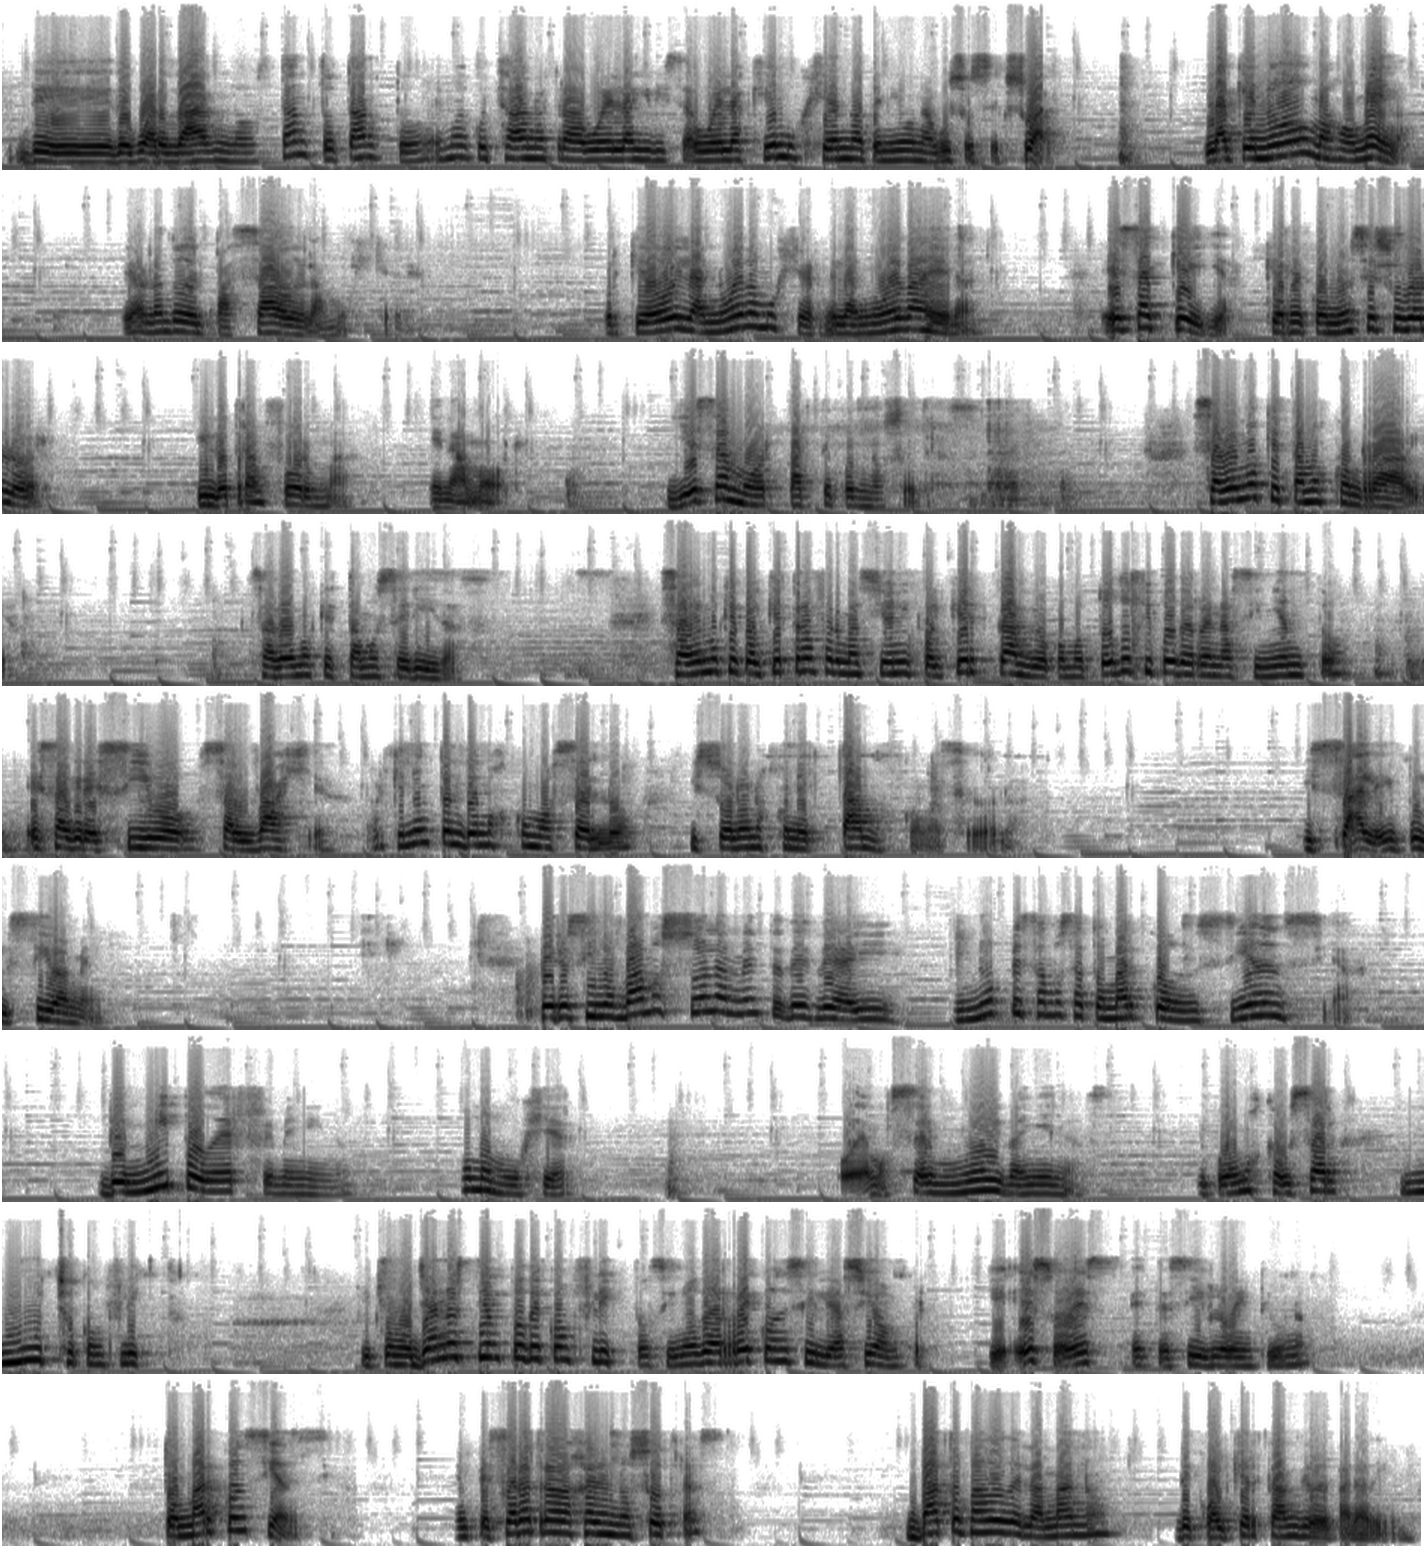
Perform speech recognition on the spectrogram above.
de, guardarnos, tanto, tanto. Hemos escuchado a nuestras abuelas y bisabuelas, ¿qué mujer no ha tenido un abuso sexual? La que no, más o menos. Estoy hablando del pasado de las mujeres. Porque hoy la nueva mujer de la nueva era es aquella que reconoce su dolor y lo transforma en amor. Y ese amor parte por nosotras. Sabemos que estamos con rabia, sabemos que estamos heridas. Sabemos que cualquier transformación y cualquier cambio, como todo tipo de renacimiento, es agresivo, salvaje, porque no entendemos cómo hacerlo y solo nos conectamos con ese dolor. Y sale impulsivamente. Pero si nos vamos solamente desde ahí y no empezamos a tomar conciencia de mi poder femenino, como mujer, podemos ser muy dañinas y podemos causar mucho conflicto. Y como ya no es tiempo de conflicto, sino de reconciliación, porque eso es este siglo XXI, tomar conciencia, empezar a trabajar en nosotras, va tomado de la mano de cualquier cambio de paradigma.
